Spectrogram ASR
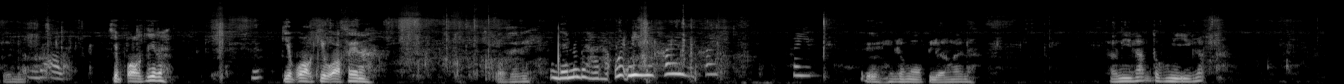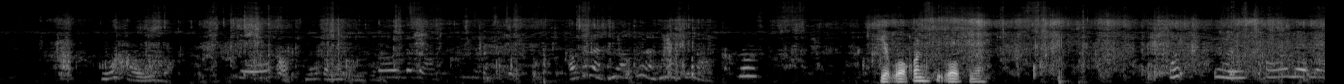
เต็มแล้วได้อะไรเก็บออกที่เลยเก็บออกเก็บออกใส่นะออกใส่ดิเดี๋ยวนึงไปหาถามอุ้ยนี่ไข่ไข่ไข่เออเห็นละงกเหลืองแล้วนะแถวนี้รับต้องมีอีกแล้วเก็บออกก่อนเก็บออกเลยอุ้ยนี่เขาเละแล้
